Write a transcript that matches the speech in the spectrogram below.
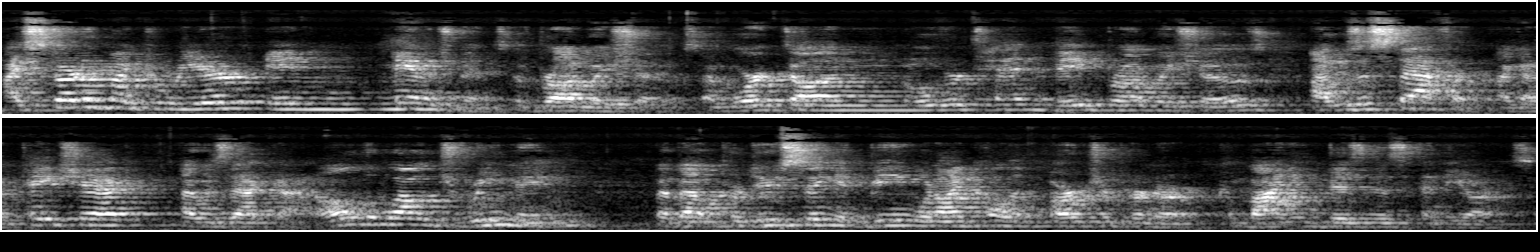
I started my career in management of Broadway shows. I worked on over 10 big Broadway shows. I was a staffer. I got a paycheck. I was that guy. All the while dreaming about producing and being what I call an entrepreneur, combining business and the arts.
